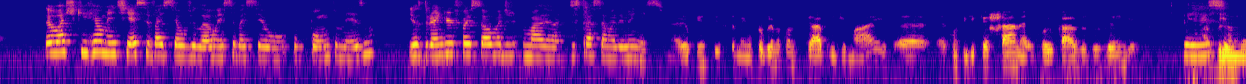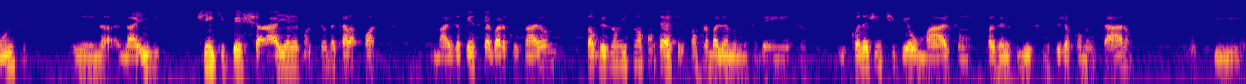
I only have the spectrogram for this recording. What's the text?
Então eu acho que realmente esse vai ser o vilão, esse vai ser o, o ponto mesmo. E os Dranger foi só uma, uma distração ali no início. É, eu penso isso também. O problema quando se abre demais é, é conseguir fechar, né? Foi o caso dos Dranger. Isso. Abriu muito e na, naí tinha que fechar e aí aconteceu daquela forma. Mas eu penso que agora com os Nile talvez não isso não acontece. Eles estão trabalhando muito bem isso. E quando a gente vê o Markham fazendo tudo isso que vocês já comentaram, o que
